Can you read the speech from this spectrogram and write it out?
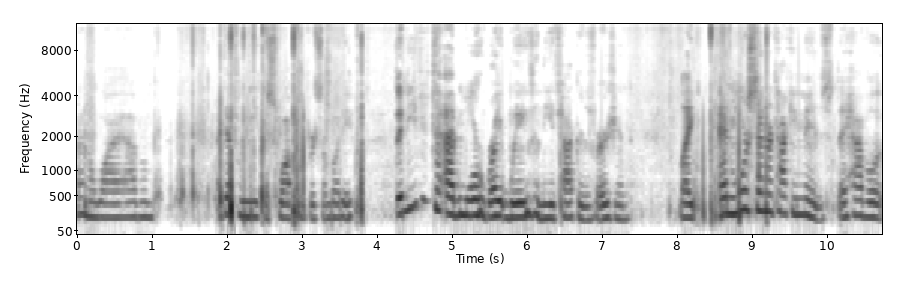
I don't know why I have him. I definitely need to swap him for somebody. They needed to add more right wings in the attackers version. Like, and more center attacking mids. They have a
